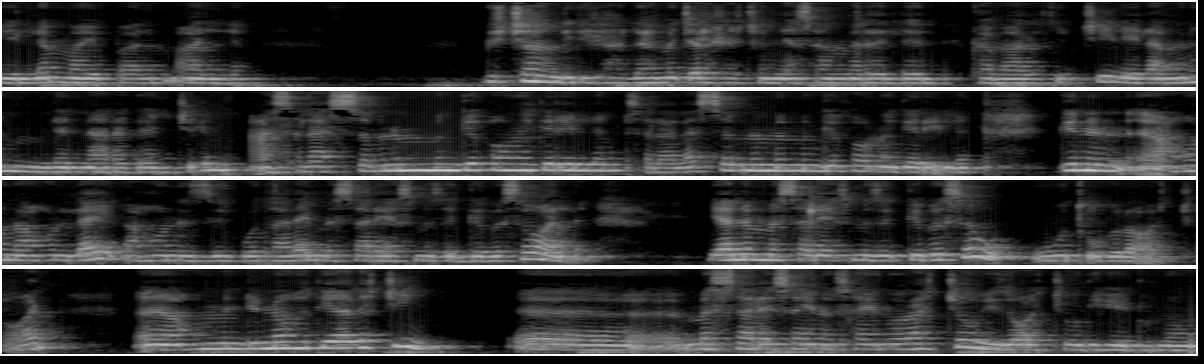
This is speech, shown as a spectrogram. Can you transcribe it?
የለም አይባልም አለ። ብቻ እንግዲህ አላህ መጨረሻችንን ያሳምርልን ከማለት ውጭ ሌላ ምንም ልናደርግ አንችልም። ስላሰብንም የምንገፋው ነገር የለም፣ ስላላሰብንም የምንገፋው ነገር የለም። ግን አሁን አሁን ላይ አሁን እዚህ ቦታ ላይ መሳሪያ ያስመዘገበ ሰው አለ። ያንን መሳሪያ ያስመዘገበ ሰው ውጡ ብለዋቸዋል። አሁን ምንድን ነው እህት ያለችኝ መሳሪያ ሳይኖራቸው ይዘዋቸው ሊሄዱ ነው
